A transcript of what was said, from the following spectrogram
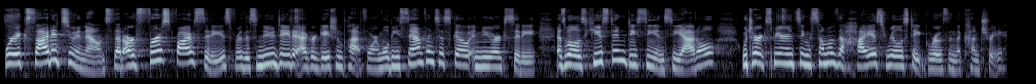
We're excited to announce that our first five cities for this new data aggregation platform will be San Francisco and New York City, as well as Houston, DC, and Seattle, which are experiencing some of the highest real estate growth in the country.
